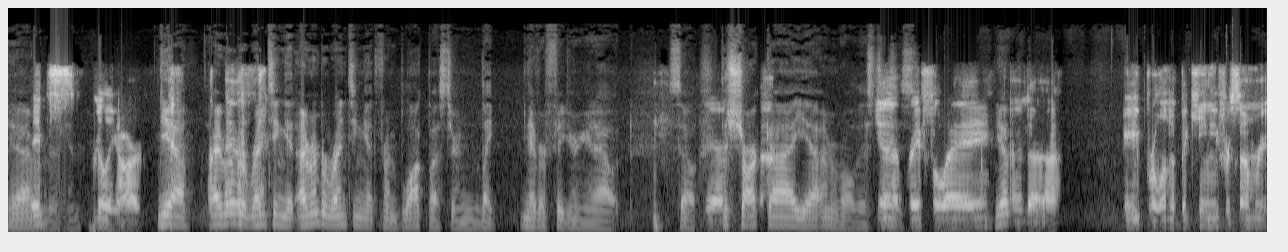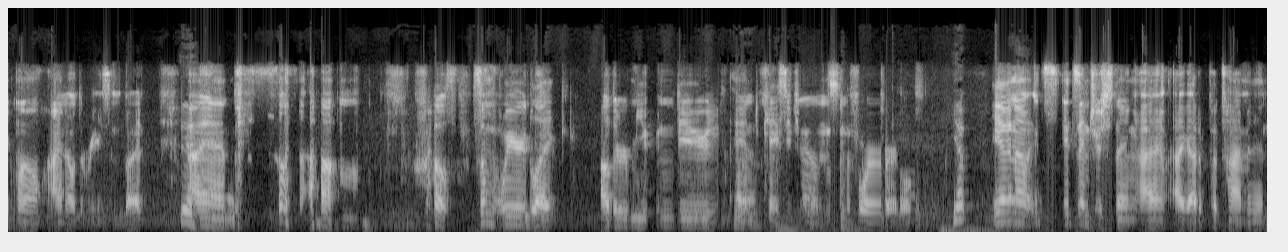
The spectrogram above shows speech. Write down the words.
Yeah. It's really hard. Yeah, I remember renting it. I remember renting it from Blockbuster and like never figuring it out. So Yeah. the shark guy, yeah, I remember all this. Yeah, Jesus. Ray Fillet Yep. and uh, April in a bikini for some reason. Well, I know the reason, but Yeah. and um, who else? Some weird like other mutant dude and Casey Jones and the Four Turtles. Yep. Yeah, no, it's it's interesting. I I got to put time in it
